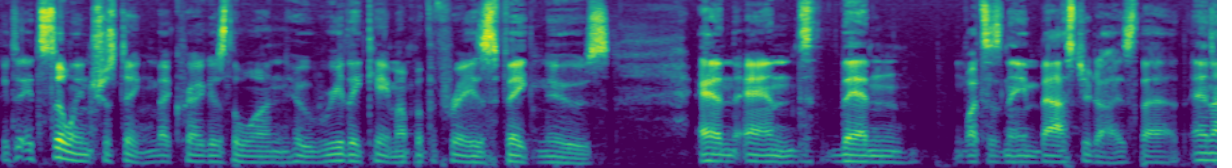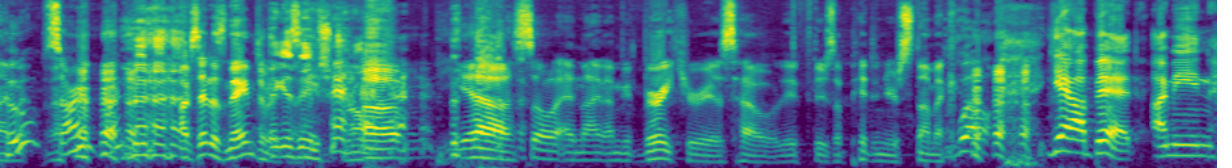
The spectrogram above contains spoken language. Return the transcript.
It's, it's so interesting that Craig is the one who really came up with the phrase fake news. And, and then what's his name bastardized that. And Who? I'm, Sorry, I've said his name to me. I think his name's Strong. Um, yeah. So, and I, am very curious how if there's a pit in your stomach. well, yeah, a bit. I mean,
